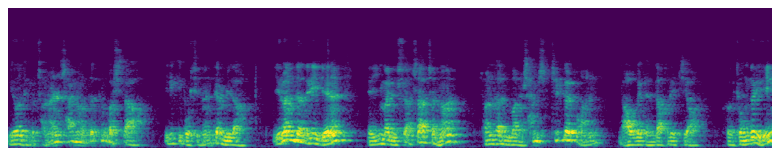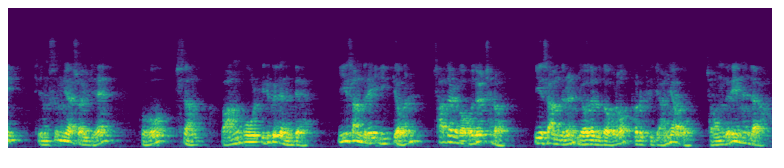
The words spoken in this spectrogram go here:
예언색을 전하는 사명을 뜻한 것이다. 이렇게 보시면 됩니다. 이런 자들이 이제는 2만 2천 4천은 전사만에 37개월 동안 나오게 된다 그랬죠. 그 종들이 지금 승리해서 이제 그 지상 왕국을 이루게 되는데 이 사람들의 인격은 사절과 오절처럼 이 사람들은 여자로 더불어 더럽히지 아니하고 정들이 있는 자라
